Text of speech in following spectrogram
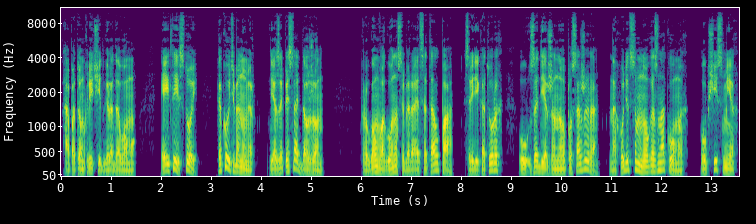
а потом кричит городовому. «Эй ты, стой! Какой у тебя номер? Я записать должен». Кругом вагона собирается толпа, среди которых у задержанного пассажира находится много знакомых, общий смех.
